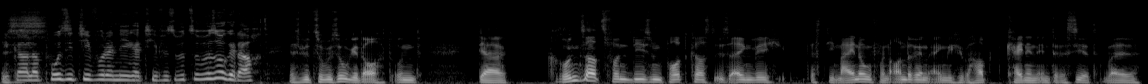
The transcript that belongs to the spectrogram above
Das egal, ob positiv oder negativ, es wird sowieso gedacht. Es wird sowieso gedacht. Und der Grundsatz von diesem Podcast ist eigentlich, dass die Meinung von anderen eigentlich überhaupt keinen interessiert, weil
